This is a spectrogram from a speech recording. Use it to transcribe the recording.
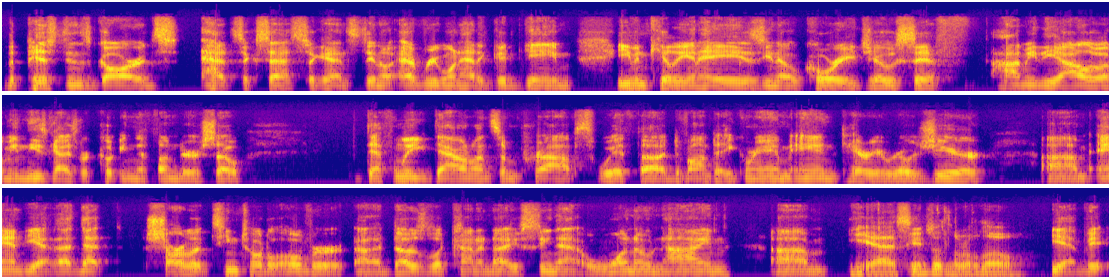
the Pistons guards had success against. You know, everyone had a good game. Even Killian Hayes. You know, Cory Joseph. Hami Diallo. I mean, these guys were cooking the Thunder. So definitely down on some props with uh, Devonte Graham and Terry Rozier. Um, and yeah, that, that Charlotte team total over uh, does look kind of nice. Seeing that 109. Um, yeah, it seems it, a little low. Yeah, this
